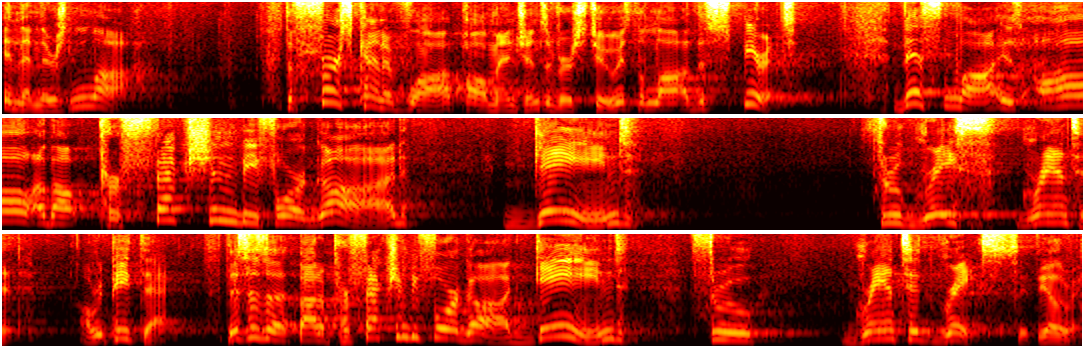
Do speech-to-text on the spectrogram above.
and then there's law. The first kind of law Paul mentions in verse 2 is the law of the Spirit. This law is all about perfection before God gained through grace granted. I'll repeat that. This is about a perfection before God gained through granted grace. Say it the other way.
